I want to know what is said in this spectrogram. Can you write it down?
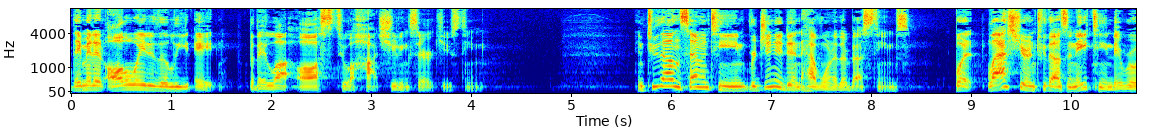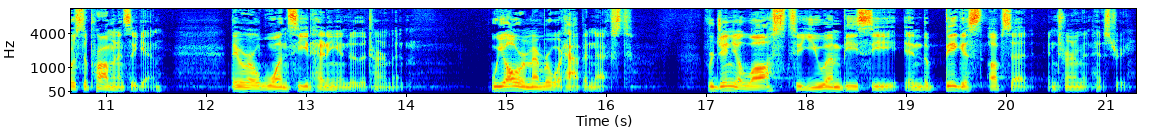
They made it all the way to the Elite Eight, but they lost to a hot shooting Syracuse team. In 2017, Virginia didn't have one of their best teams, but last year in 2018, they rose to prominence again. They were a one seed heading into the tournament. We all remember what happened next. Virginia lost to UMBC in the biggest upset in tournament history.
